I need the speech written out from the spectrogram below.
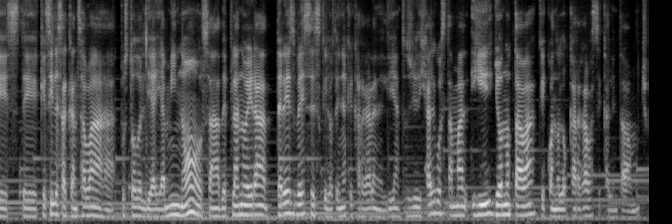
Este, que sí les alcanzaba pues todo el día y a mí no, o sea, de plano era tres veces que lo tenía que cargar en el día, entonces yo dije algo está mal y yo notaba que cuando lo cargaba se calentaba mucho.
